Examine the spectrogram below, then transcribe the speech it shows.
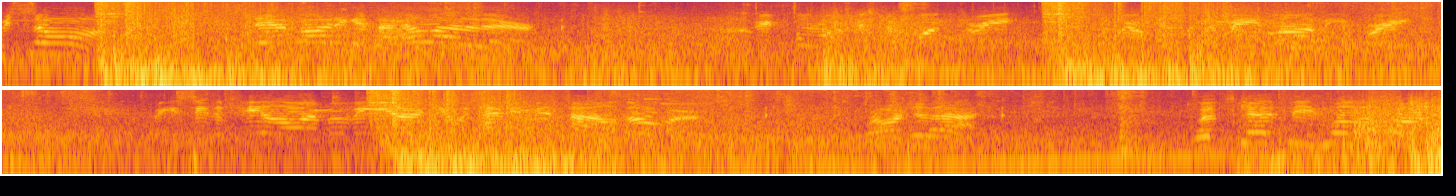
We saw him. Stand by to get the hell out of there. 3-4, 1-3. We're the main lobby, right? We can see the PLR moving in with heavy missiles. Over. Roger that. Let's get these motherfuckers.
